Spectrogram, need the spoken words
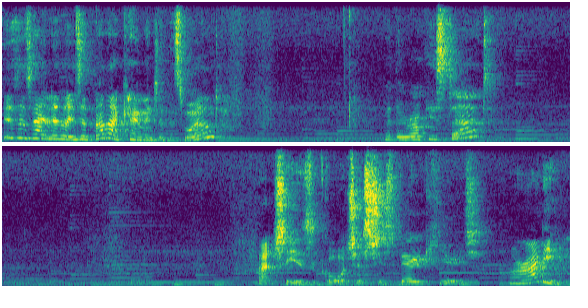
This is how little Isabella came into this world. With a rocky start. But she is gorgeous, she's very cute. Alrighty,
